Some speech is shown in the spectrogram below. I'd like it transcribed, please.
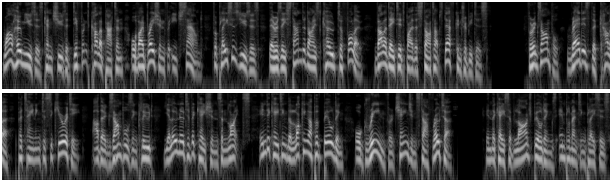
While home users can choose a different color pattern or vibration for each sound, for Places users there is a standardized code to follow validated by the startup's dev contributors. For example, red is the color pertaining to security. Other examples include yellow notifications and lights, indicating the locking up of building, or green for a change in staff rota. In the case of large buildings implementing places,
